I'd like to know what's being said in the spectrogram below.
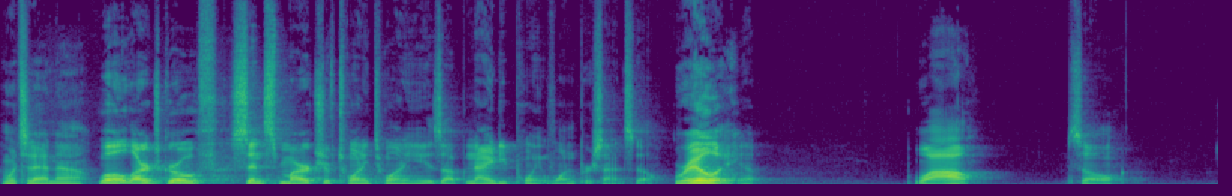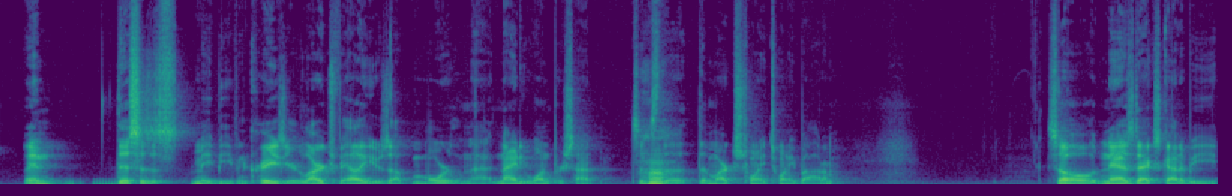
what's it at now? Well, large growth since March of 2020 is up 90.1 percent still. Really? Yep. Wow. So, and this is maybe even crazier. Large value is up more than that, 91% since the, the March 2020 bottom. So, NASDAQ's got to be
